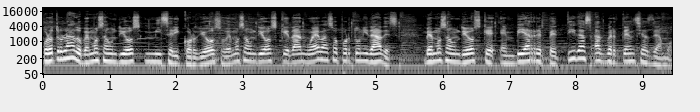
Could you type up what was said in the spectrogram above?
Por otro lado, vemos a un Dios misericordioso, vemos a un Dios que da nuevas oportunidades, vemos a un Dios que envía repetidas advertencias de amor.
